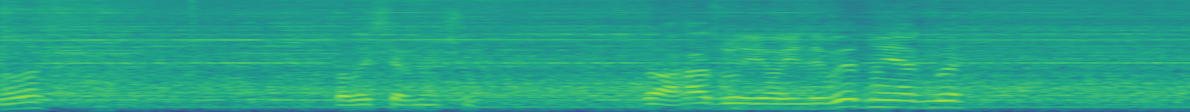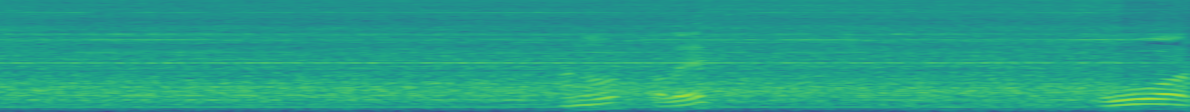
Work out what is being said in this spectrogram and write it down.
Ну, пали сірничок. Да, газу його і не видно якби. А ну, пали. О!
